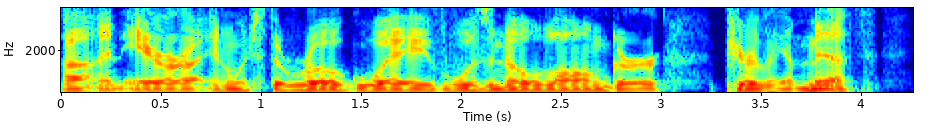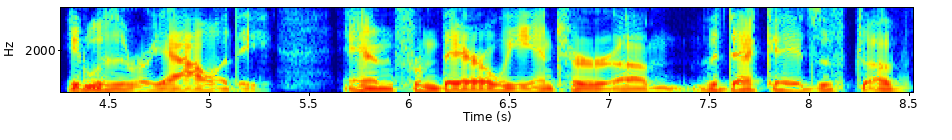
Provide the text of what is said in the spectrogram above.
uh, an era in which the rogue wave was no longer purely a myth, it was a reality. And from there, we enter um, the decades of, of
